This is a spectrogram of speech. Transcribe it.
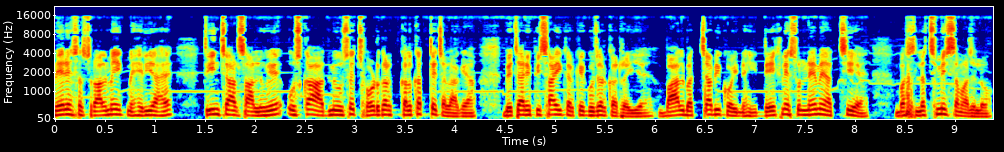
मेरे ससुराल में एक मेहरिया है, तीन चार साल हुए, उसका आदमी उसे छोड़कर कलकत्ते चला गया। बेचारी पिसाई करके गुजर कर रही है। बाल बच्चा भी कोई नहीं। देखने सुनने में अच्छी है। बस लक्ष्मी समझ लो।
